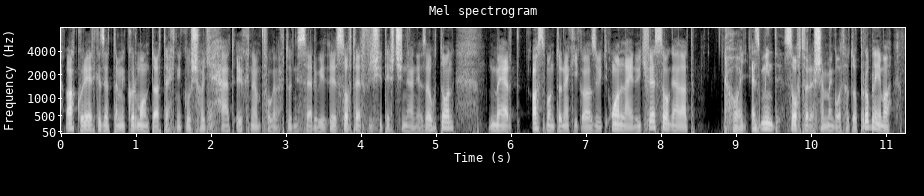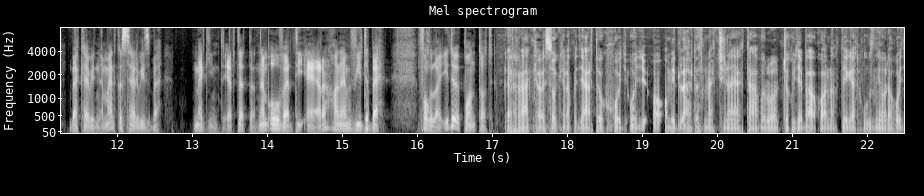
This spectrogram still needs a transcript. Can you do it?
akkor érkezett, amikor mondta a technikus, hogy hát ők nem fognak tudni szervi- szoftverfrissítést csinálni az autón, mert azt mondta nekik az ügy, online ügyfélszolgálat, hogy ez mind szoftveresen megoldható probléma, be kell vinni a márkaszervizbe, megint érted? Nem over the air, hanem vidd be. Foglalj időpontot. Rá kell, hogy szokjanak a gyártók, hogy, hogy amit lehet, ezt megcsinálják távolról, csak ugye be akarnak téged húzni oda, hogy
